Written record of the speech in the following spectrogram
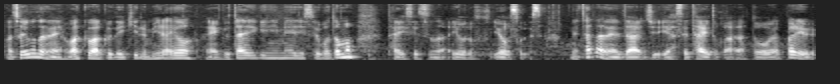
まあ、ということでねワクワクできる未来を、ね、具体的にイメージすることも大切な要素です。ね、ただね痩せたいとかだとやっぱり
